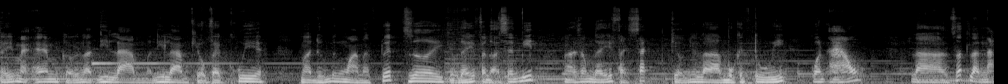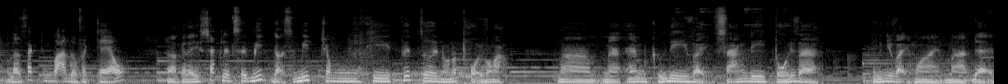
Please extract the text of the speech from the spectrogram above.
thấy mẹ em kiểu là đi làm mà đi làm kiểu về khuya mà đứng bên ngoài mà tuyết rơi kiểu đấy phải đợi xe buýt mà trong đấy phải xách kiểu như là một cái túi quần áo là rất là nặng là xách trong ba đồ phải kéo là cái đấy xách lên xe buýt, đợi xe buýt trong khi tuyết rơi nó nó thổi vào mặt. Mà mà em cứ đi vậy, sáng đi, tối về, cứ như vậy hoài. Mà để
